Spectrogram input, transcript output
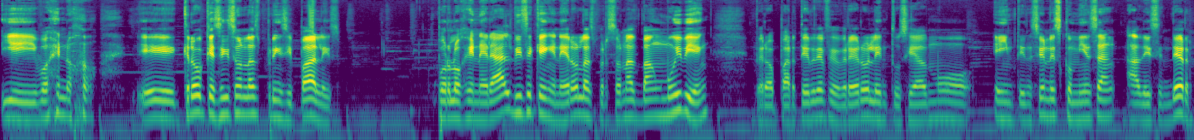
Y bueno, eh, creo que sí son las principales. Por lo general dice que en enero las personas van muy bien, pero a partir de febrero el entusiasmo e intenciones comienzan a descender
